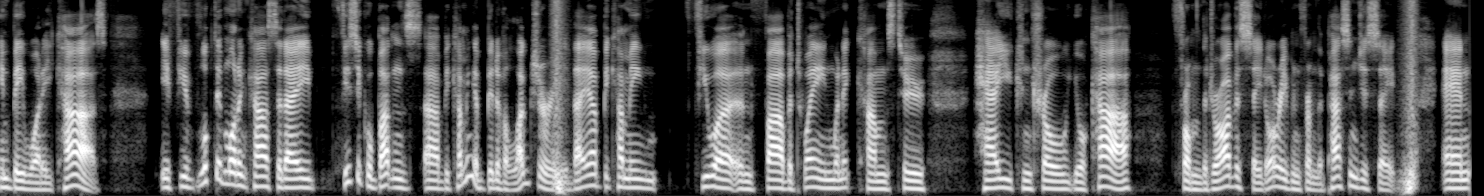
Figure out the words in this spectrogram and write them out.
in BYD cars. If you've looked at modern cars today, physical buttons are becoming a bit of a luxury. They are becoming fewer and far between when it comes to how you control your car from the driver's seat or even from the passenger seat. And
